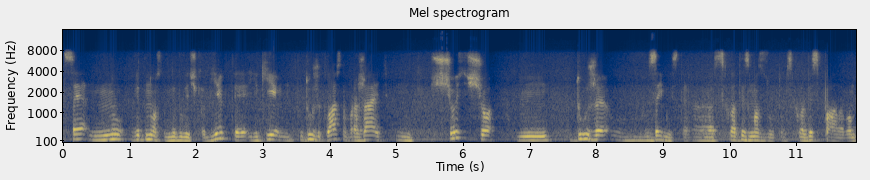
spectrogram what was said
це ну відносно невеличкі об'єкти, які дуже класно вражають щось, що дуже займисте. Е, Склади з мазутом, склади з паливом,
